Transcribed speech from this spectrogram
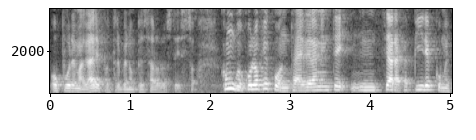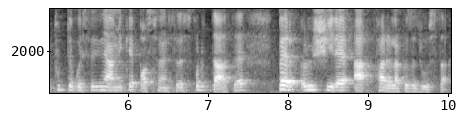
oppure magari potrebbe non pensarlo lo stesso. Comunque quello che conta è veramente iniziare a capire come tutte queste dinamiche possono essere sfruttate per riuscire a fare la cosa giusta,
